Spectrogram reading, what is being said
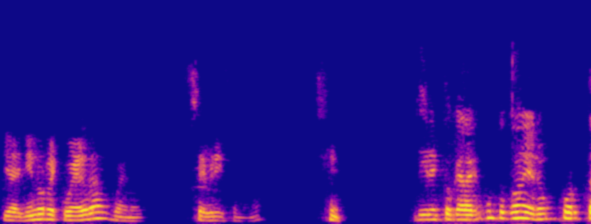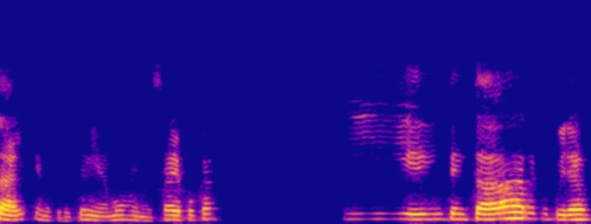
Si alguien lo recuerda, bueno, chéverísimo, ¿no? Directocaracas.com era un portal que nosotros teníamos en esa época y eh, intentaba recopilar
